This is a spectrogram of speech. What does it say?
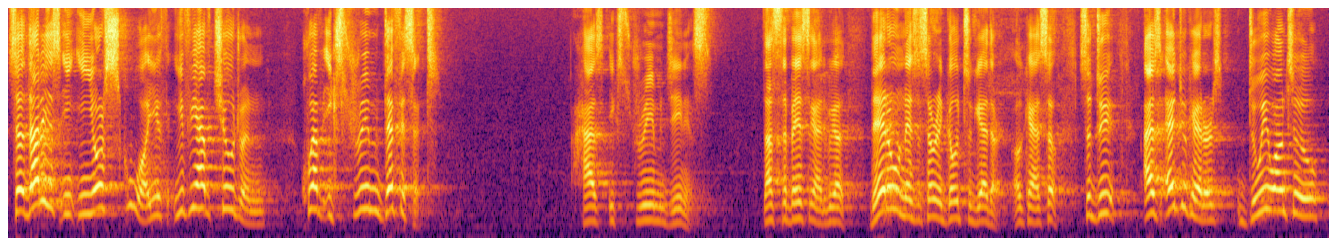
so that is in, in your school. If, if you have children who have extreme deficit, has extreme genius. That's the basic idea. Because they don't necessarily go together. Okay, so, so do, you, as educators, do we want to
